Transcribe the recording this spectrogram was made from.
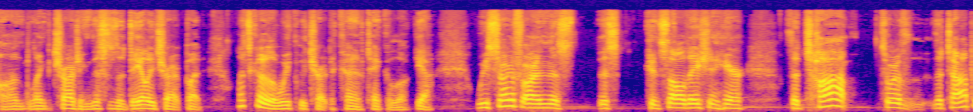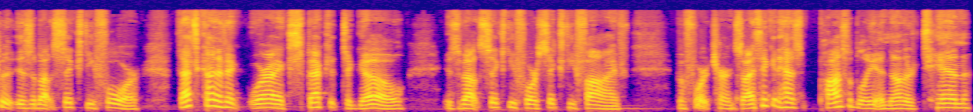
on Blink charging. This is a daily chart, but let's go to the weekly chart to kind of take a look. Yeah, we sort of are in this this consolidation here. The top sort of the top is about 64. That's kind of where I expect it to go is about 64, 65 before it turns. So I think it has possibly another 10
